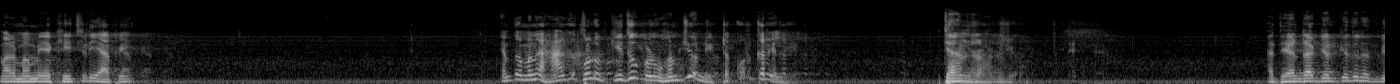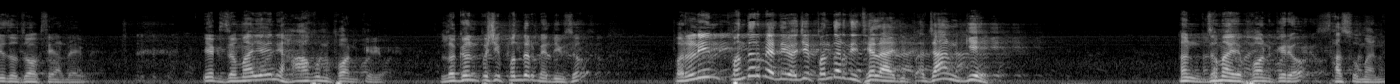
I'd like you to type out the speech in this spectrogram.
મારા મમ્મીએ ખીચડી આપી. એમ તો મને હાજર થોડું કીધું, પણ હું સમજ્યો નહીં. ટકોર કરેલી ધ્યાન રાખજો. આ ધ્યાન રાખજો ને કીધું ને, બીજો જોક્સ યાદ આવ્યો. એક જમાઈએ ને હાહુન ફોન કર્યો. લગ્ન પછી પંદરમે દિવસો પરણીને પંદરમે દિવસ, હજી પંદર દી થયેલા હજી, જાન ગે અને જમાઈએ ફોન કર્યો, સાસુમાને.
